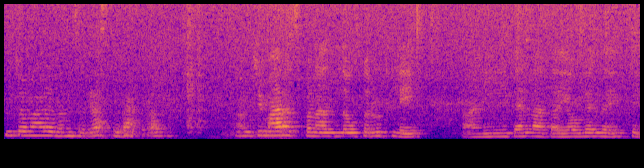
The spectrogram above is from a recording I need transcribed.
तुमच्या महाराजांचं जास्त आमचे महाराज पण आज लवकर उठले आणि त्यांना आता एवढ्या जायचंय.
